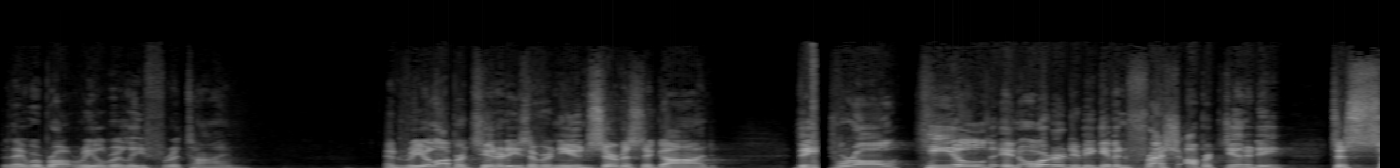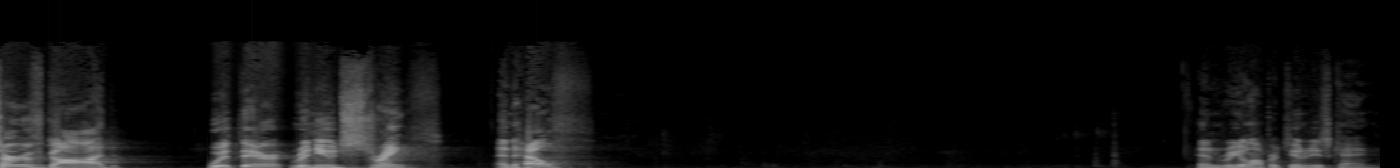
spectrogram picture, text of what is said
but they were brought real relief for a time and real opportunities of renewed service to God. These were all healed in order to be given fresh opportunity to serve God with their renewed strength and health. And real opportunities came.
